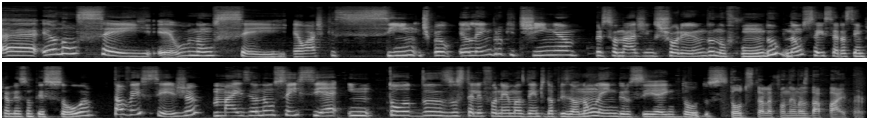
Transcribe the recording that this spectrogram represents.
É, eu não sei, eu não sei. Eu acho que sim. Tipo, eu, eu lembro que tinha personagens chorando no fundo. Não sei se era sempre a mesma pessoa. Talvez seja, mas eu não sei se é em todos os telefonemas dentro da prisão. Não lembro se é em todos. Todos os telefonemas da Piper.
